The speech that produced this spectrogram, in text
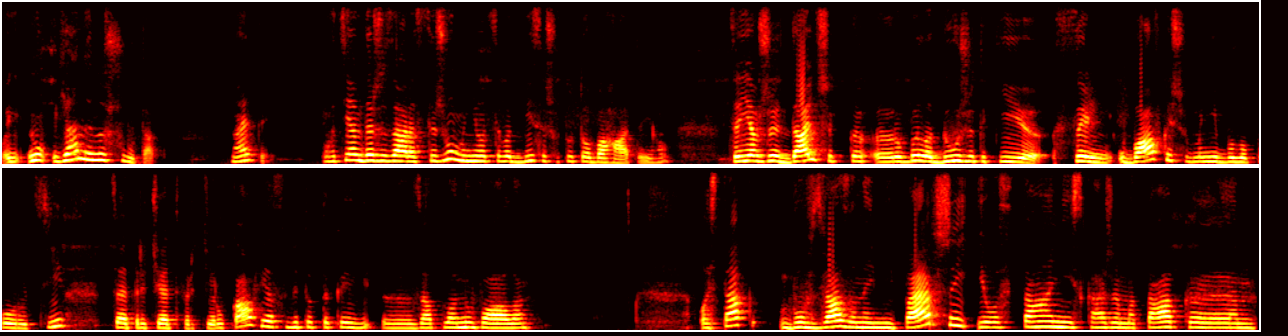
Ой, ну, Я не ношу так. Знаєте? От я навіть зараз сижу, мені оце от бісить, що тут багато його. Це я вже далі робила дуже такі сильні убавки, щоб мені було по руці. Це три четверті рукав, я собі тут такий е, запланувала. Ось так був зв'язаний мій перший і останній, скажімо так, е,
